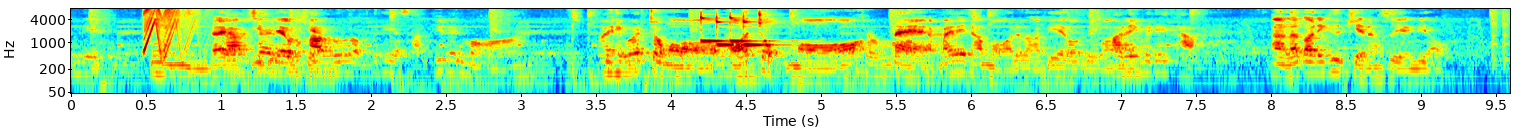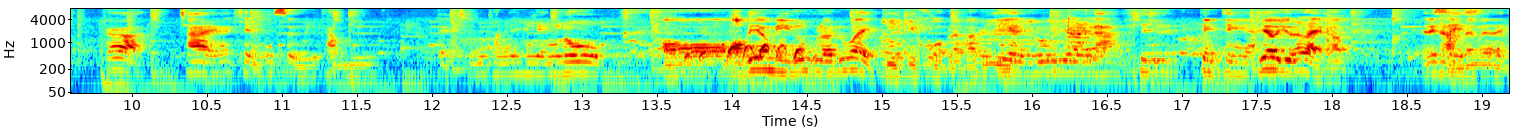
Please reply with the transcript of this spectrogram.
พวกนี้ใช่ไหมอืมได้ครับพี่ใช่เดียวเป็นความรู้แบบวิทยาศาสตร์ที่เป็นหมอหมายถึงว่าจบหมออ๋อจบหมอแต่ไม่ได้ทำหมอหรือเปล่าพี่เอลหรือว่าตอนนี้ไม่ได้ทำอะแล้วตอนนี้คือเขียนหนังสืออย่างเดียว ก็ใช่ก็เขียนหนังสือทำเพจชุมชนเลี้ยงลูกอ๋ออ๋อพี่ยังมีลูกแล้วด้วยกี่กี่ขวบแล้วครับพี่ที่อายุเยอะแล้วที่จริงๆอะพี่อายุเท่าไหร่ครับอันนี้ถามได้ไหมเลย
